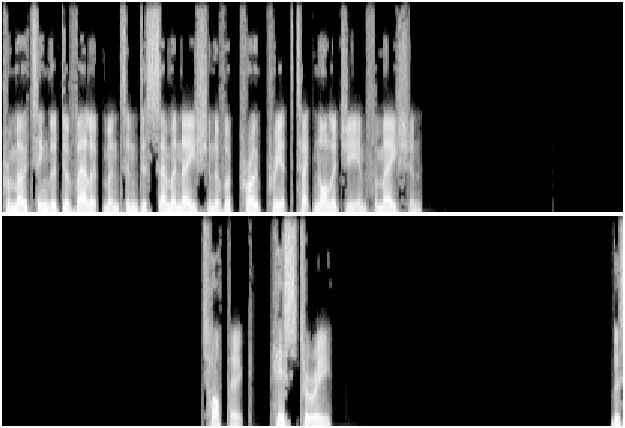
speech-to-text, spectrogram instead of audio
Promoting the development and dissemination of appropriate technology information History The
